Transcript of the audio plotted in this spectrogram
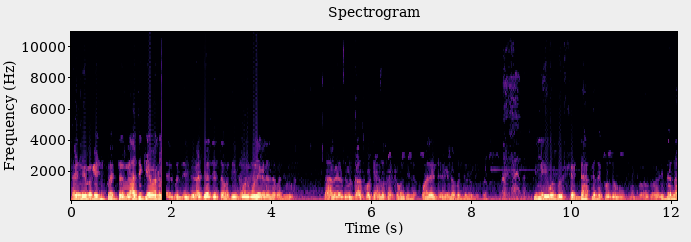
ಆ್ಯಂಡ್ ನಿಮಗೆ ಇನ್ಫ್ಯಾಕ್ಟ್ ರಾಜಕೀಯವಾಗಿ ಇಲ್ಲಿ ಬಂದಿದ್ವಿ ರಾಜ್ಯಾದ್ಯಂತ ಬಂದಿದ್ವಿ ಮೂಲ ಮೂಲೆಗಳೆಲ್ಲ ಬಂದಿದ್ವಿ ನಾವ್ಯಾರು ದುಡ್ಡು ಕಾಸು ಕೊಟ್ಟು ಯಾರೂ ಕರ್ಕೊಂಬಂದಿಲ್ಲ. ವಾಲಂಟಿಯರ್ಗೆಲ್ಲ ಬಂದಿರೋದು. ಇಲ್ಲಿ ಒಂದು ಶೆಡ್ ಹಾಕೋದಕ್ಕೊಂದು, ಇದನ್ನು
